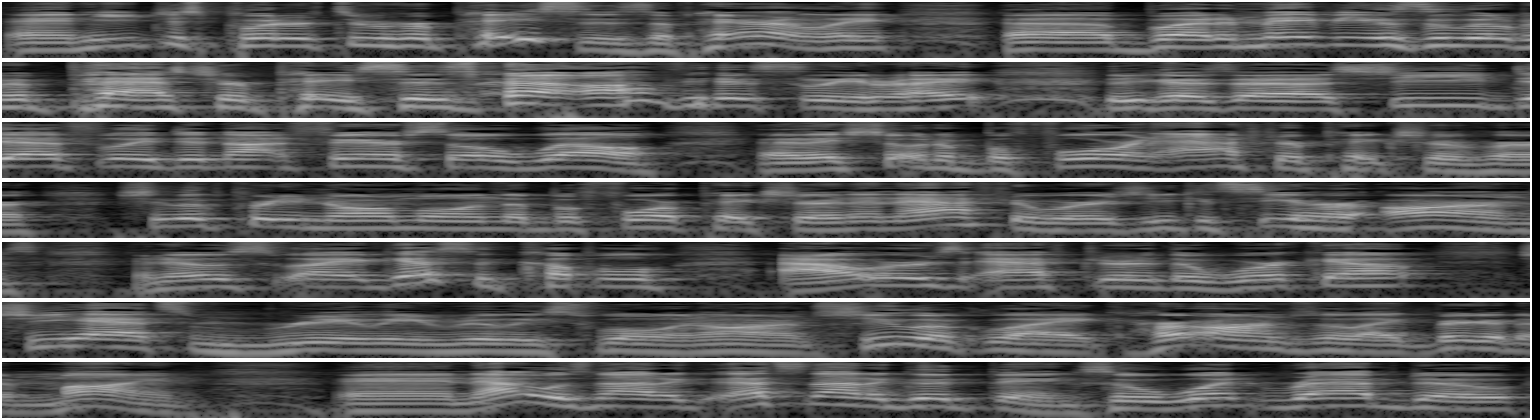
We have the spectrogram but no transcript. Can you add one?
and he just put her through her paces apparently. Uh, but maybe it was a little bit past her paces, obviously, right? Because uh, she definitely did not fare so well. they showed a before and after picture of her. She looked pretty normal in the before picture, and then afterwards you could see her arms, and it was like I guess couple hours after the workout, she had some really, really swollen arms. She looked like her arms were like bigger than mine. And that was not a, that's not a good thing. So what rhabdo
